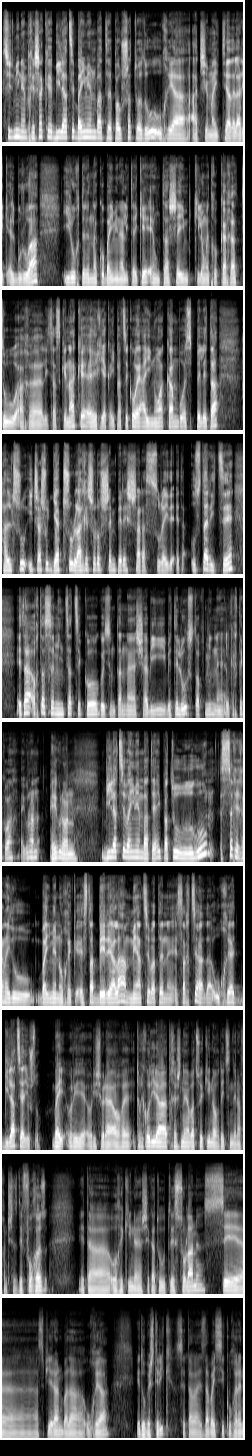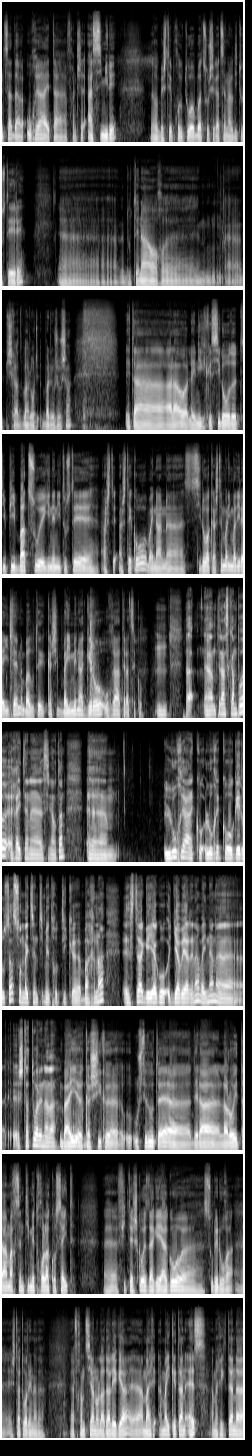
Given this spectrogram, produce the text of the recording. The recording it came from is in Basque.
Zidmin enpresak bilatze baimen bat pausatua du urrea atxe maitea delarik helburua irurteren dako baimena litaike, eunta 6 kilometro karratu lizazkenak, erriak aipatzeko, eh, ainoa, kanbo, espeleta, haltsu, itxasu, jatsu, lagesoro, senpere, sarazuraide, eta ustaritze, eta hortaz mintzatzeko goizuntan Xabi Betelu, stop min elkartekoa, egunon? Egunon. Bilatze baimen batea, ipatu dugu, zer egan nahi du baimen horrek, ez da bere ala mehatze baten ezartzea, da urrea bilatzea justu? Bai, hori hori sebera, horre, etoriko dira tresnea batzuekin, hor deitzen dena frantzesez de forrez, eta horrekin eh, sekatu dute solan, ze uh, azpieran bada urrea, edo besterik, zeta ez da baizik urgerentza, da urrea eta frantzesez asimile, beste produktu batzu sekatzen aldituzte ere, uh, dutena hor uh, uh, pixkat balio josa. Eta ara, lehenik zilo tipi batzu eginen dituzte hasteko, baina uh, ziloak hasten bari madira egiten, badute kasik baimena gero urra ateratzeko. Mm -hmm. Antenaz kanpo, erraiten uh, zinautan, lurreko geruza, zonbait zentimetrotik uh, barna, ez da gehiago jabearena, baina uh, estatuarena da. Bai, uh, kasik uste dut, eh, dela laro eta amak zentimetro lako zeit, uh, fitesko ez da gehiago uh, zure lurra, uh, estatuarena da. Uh, Frantzian hola da legea, uh, amaiketan ez, ameriketan uh,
